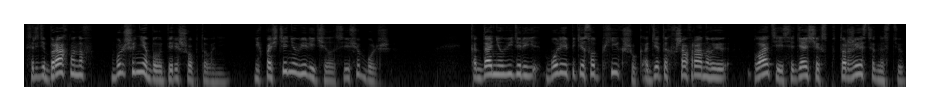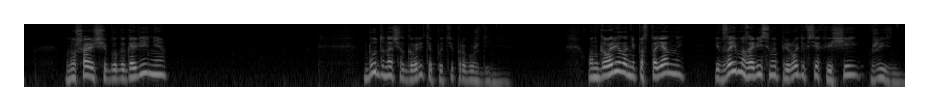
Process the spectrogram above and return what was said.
Среди брахманов больше не было перешептываний. Их почтение увеличилось еще больше. Когда они увидели более 500 пхикшук, одетых в шафрановые платья и сидящих с торжественностью, внушающей благоговение, Будда начал говорить о пути пробуждения. Он говорил о непостоянной и взаимозависимой природе всех вещей в жизни.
